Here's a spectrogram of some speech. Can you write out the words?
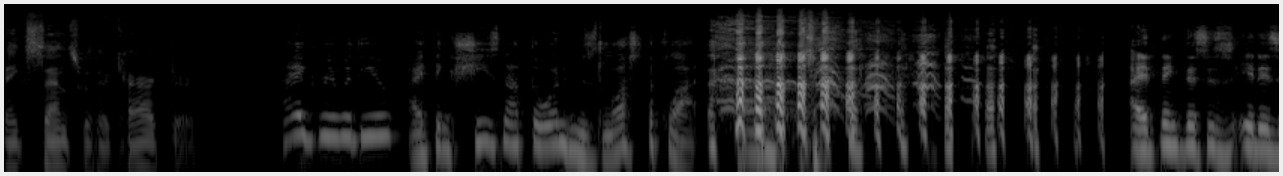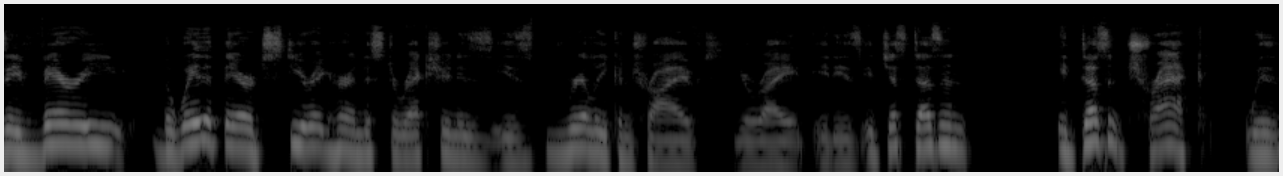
make sense with her character. I agree with you. I think she's not the one who's lost the plot. Um, I think this is it is a very the way that they are steering her in this direction is is really contrived. You're right. It is it just doesn't it doesn't track with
